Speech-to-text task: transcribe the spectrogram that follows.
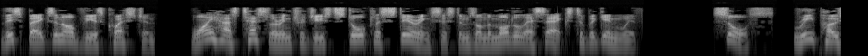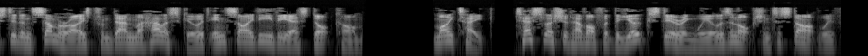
This begs an obvious question. Why has Tesla introduced stalkless steering systems on the Model SX to begin with? Source. Reposted and summarized from Dan Mihalascu at InsideEVS.com. My take. Tesla should have offered the yoke steering wheel as an option to start with.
